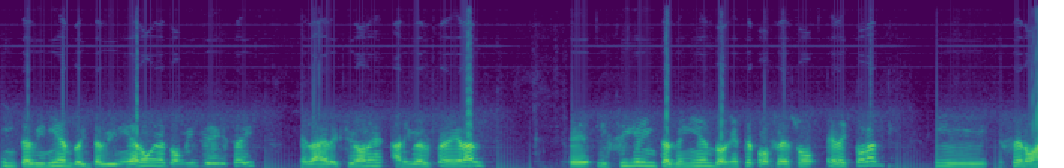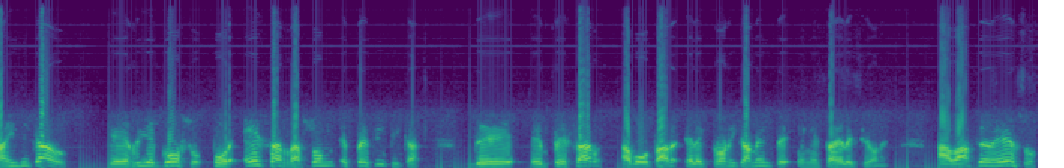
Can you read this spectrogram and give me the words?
interviniendo, intervinieron en el 2016 en las elecciones a nivel federal eh, y siguen interviniendo en este proceso electoral y se nos ha indicado que es riesgoso por esa razón específica de empezar a votar electrónicamente en estas elecciones. A base de eso,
